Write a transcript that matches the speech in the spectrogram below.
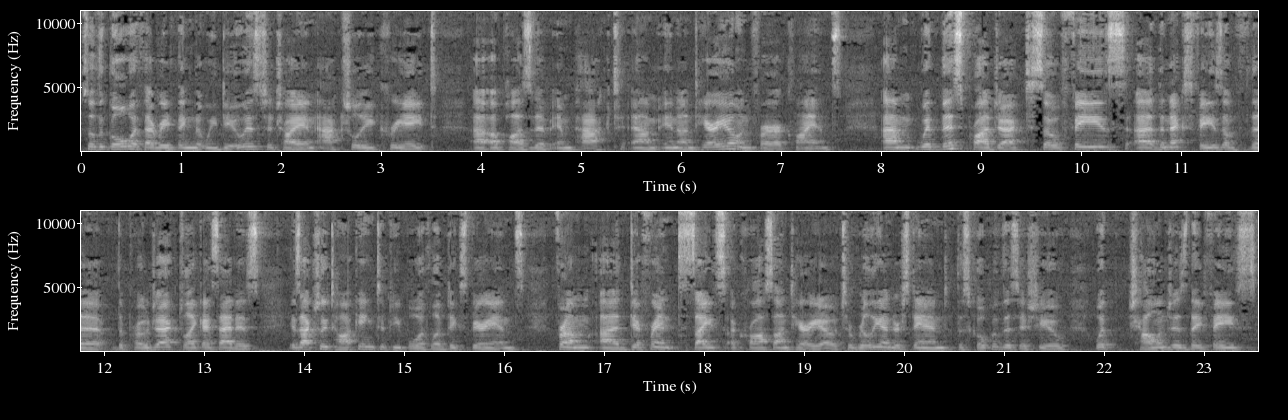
So the goal with everything that we do is to try and actually create uh, a positive impact um, in Ontario and for our clients. Um, with this project, so phase, uh, the next phase of the, the project, like I said, is is actually talking to people with lived experience from uh, different sites across Ontario to really understand the scope of this issue, what challenges they face,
